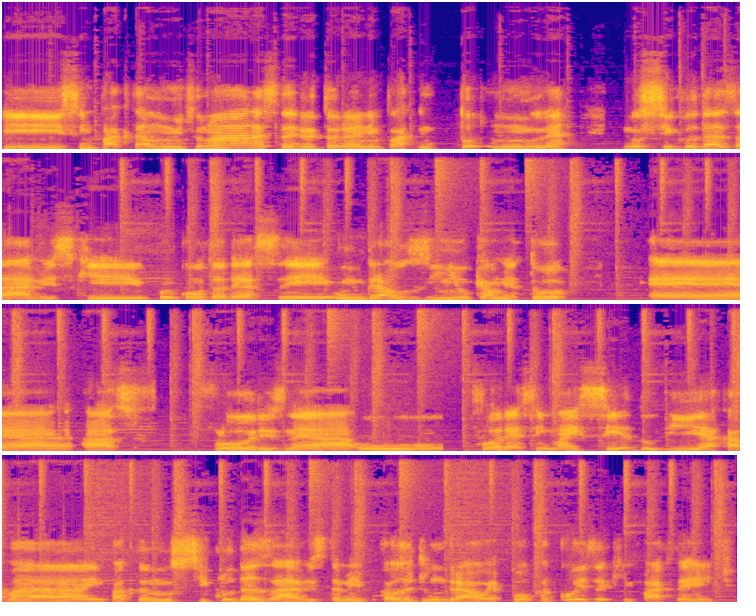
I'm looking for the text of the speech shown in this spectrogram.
E isso impacta muito na, na cidade litorânea, impacta em todo mundo, né? No ciclo das aves, que por conta desse um grauzinho que aumentou, é, as flores, né, a, o, florescem mais cedo e acaba impactando no ciclo das aves também, por causa de um grau. É pouca coisa que impacta a gente.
